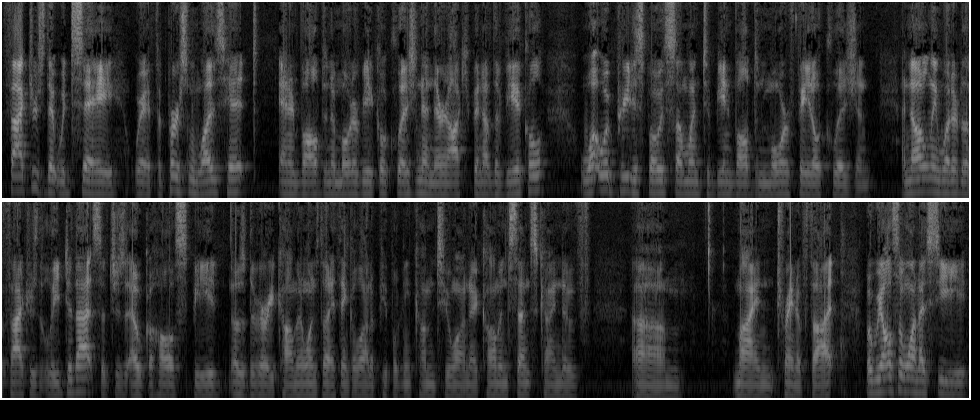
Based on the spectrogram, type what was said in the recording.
factors that would say where if a person was hit and involved in a motor vehicle collision and they're an occupant of the vehicle, what would predispose someone to be involved in more fatal collision? And not only what are the factors that lead to that, such as alcohol, speed, those are the very common ones that I think a lot of people can come to on a common sense kind of um, mind train of thought. But we also want to see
